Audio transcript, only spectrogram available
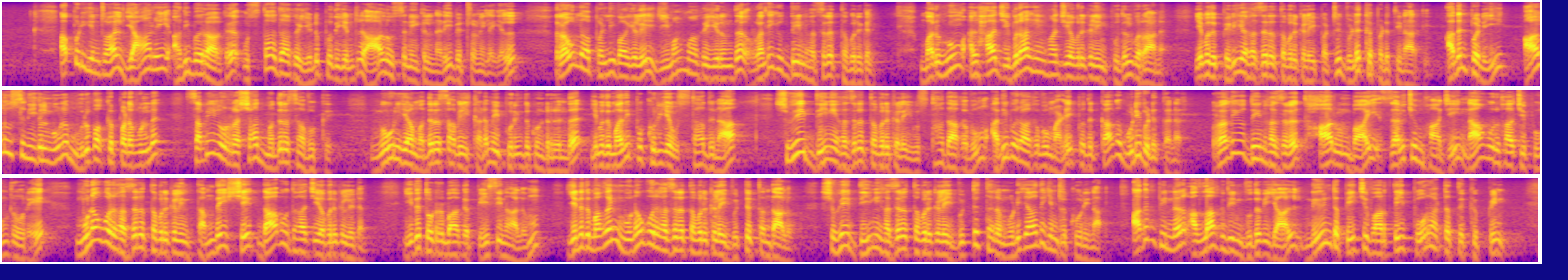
அப்படி என்றால் யாரை அதிபராக உஸ்தாதாக எடுப்பது என்று ஆலோசனைகள் நடைபெற்ற நிலையில் ரவுலா பள்ளிவாயலில் இமாமாக இருந்த ரதியுத்தீன் ஹசரத் அவர்கள் மர்ஹூம் அல்ஹாஜ் இப்ராஹிம் ஹாஜி அவர்களின் புதல்வரான எமது பெரிய ஹசரத் அவர்களை பற்றி விளக்கப்படுத்தினார்கள். அதன்படி ஆலோசனைகள் மூலம் உருவாக்கப்படவுள்ள சபீலுர் ரஷாத் மதரசாவுக்கு நூரியா மதரசாவில் கடமை புரிந்து கொண்டிருந்த எமது மதிப்புக்குரிய உஸ்தாதுனா சுஹேப் தீனி ஹசரத் அவர்களை உஸ்தாதாகவும் அதிபராகவும் அழைப்பதற்காக முடிவெடுத்தனர். ரலியுத்தீன் ஹசரத் ஹாரூன் பாய் சர்ஜம் ஹாஜி நாகூர் ஹாஜி போன்றோரே முனவர் ஹசரத் அவர்களின் தந்தை ஷேக் தாவூத் ஹாஜி அவர்களிடம் இது தொடர்பாக பேசினாலும் எனது மகன் முனவர் ஹசரத் அவர்களை விட்டு தந்தாலும் ஷுஹேப் தீனி ஹசரத் அவர்களை விட்டுத்தர முடியாது என்று கூறினார். அதன் பின்னர் அல்லாஹுவின் உதவியால் நீண்ட பேச்சுவார்த்தை போராட்டத்துக்கு பின்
